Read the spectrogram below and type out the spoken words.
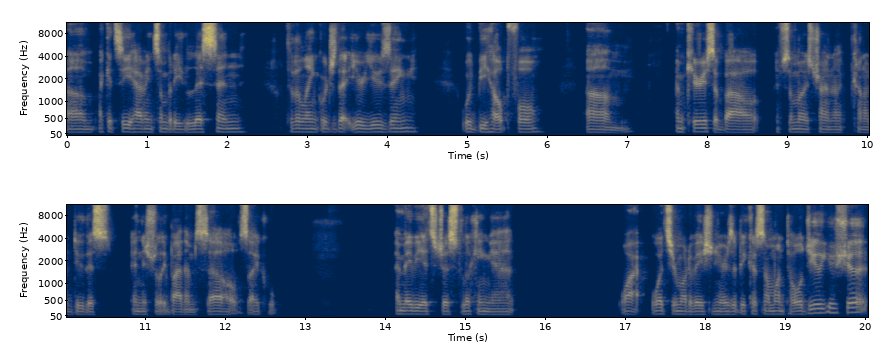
Um, I could see having somebody listen to the language that you're using would be helpful. Um, I'm curious about if someone is trying to kind of do this initially by themselves, like, and maybe it's just looking at why. What's your motivation here? Is it because someone told you you should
